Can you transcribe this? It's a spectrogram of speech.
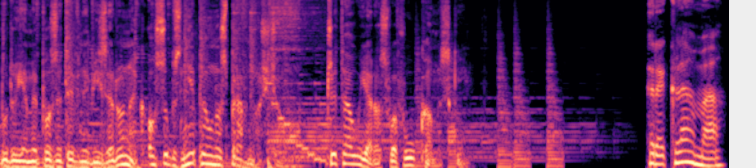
Budujemy pozytywny wizerunek osób z niepełnosprawnością. Czytał Jarosław Łukomski. Reklama.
